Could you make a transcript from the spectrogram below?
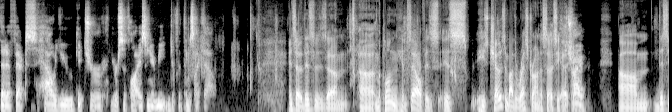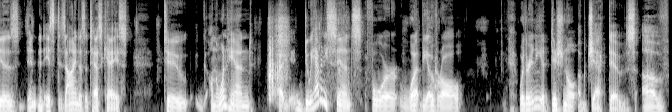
that affects how you get your your supplies and your meat and different things like that. And so this is um, uh, McClung himself is is he's chosen by the Restaurant Association. That's right. Um, this is it's designed as a test case to, on the one hand, uh, do we have any sense for what the overall were there any additional objectives of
